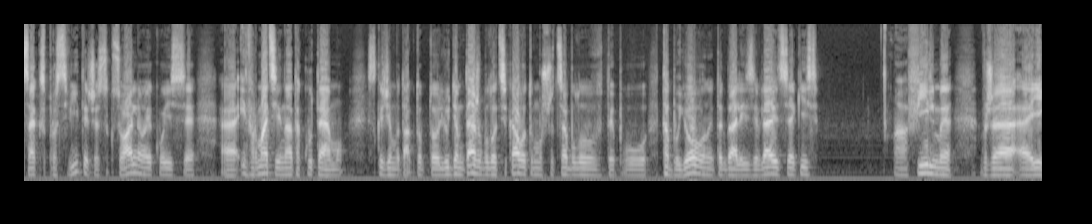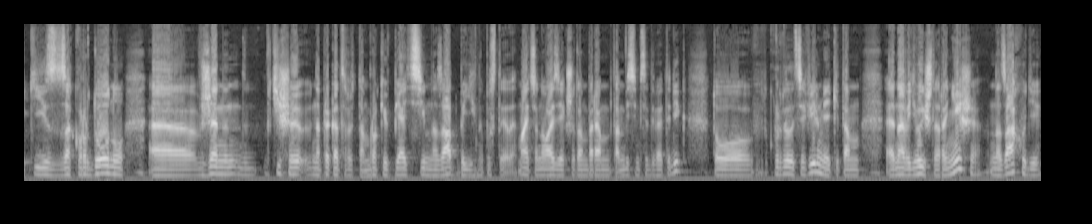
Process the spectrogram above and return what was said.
секс-просвіти чи сексуальної якоїсь е, інформації на таку тему, скажімо так. Тобто людям теж було цікаво, тому що це було типу табуйовано і так далі. І з'являються якісь фільми, вже е, які з-за кордону е, вже не ті, що, наприклад, там років 5-7 назад би їх не пустили. Мається на увазі, якщо там беремо там 89 рік, то крутилися фільми, які там е, навіть вийшли раніше на заході,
